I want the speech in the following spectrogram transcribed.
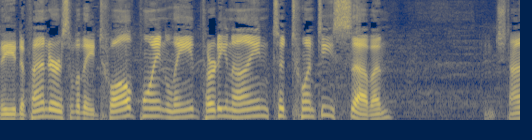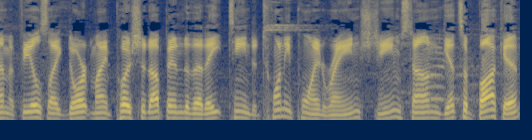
The defenders with a 12 point lead, 39 to 27. Each time it feels like Dordt might push it up into that 18 to 20 point range. Jamestown gets a bucket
